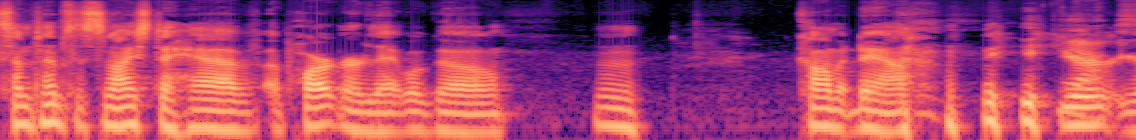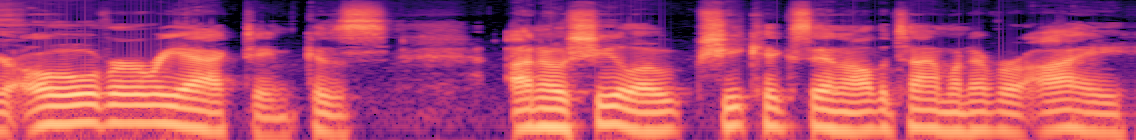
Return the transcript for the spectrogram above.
sometimes it's nice to have a partner that will go, hmm, calm it down. you're Yes. you're overreacting because I know Sheila. She kicks in all the time whenever I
